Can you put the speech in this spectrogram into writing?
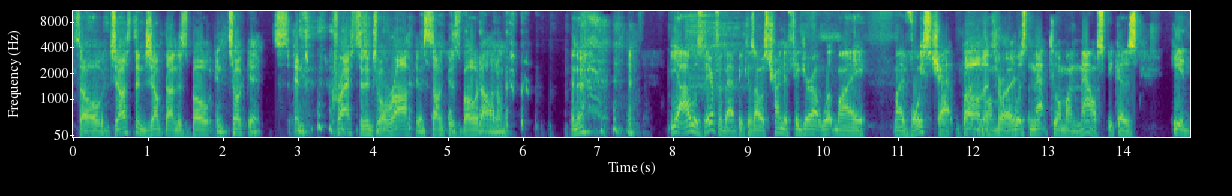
So Justin jumped on his boat and took it and crashed it into a rock and sunk his boat on him. And Yeah, I was there for that because I was trying to figure out what my my voice chat button Oh, on- right. was mapped to on my mouse because he had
